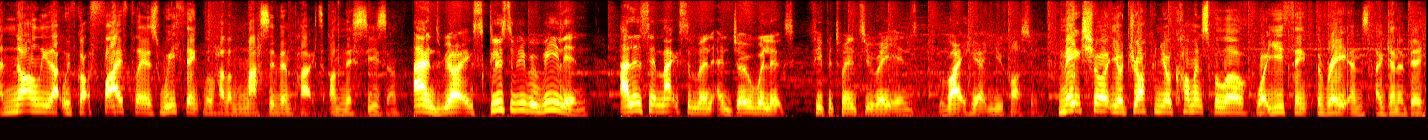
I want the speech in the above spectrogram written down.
And not only that, we've got five players we think will have a massive impact on this season. And we are exclusively revealing Allan Saint-Maximin and Joe Willock's FIFA 22 ratings right here at Newcastle. Make sure you're dropping your comments below what you think the ratings are going to be.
